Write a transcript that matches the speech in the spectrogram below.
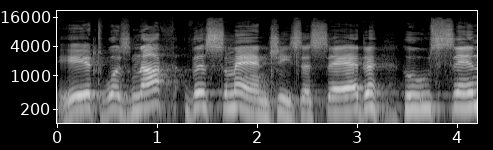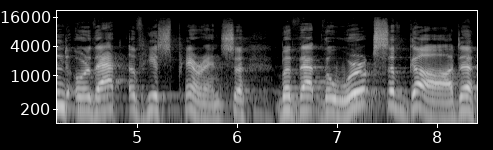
It was not this man, Jesus said, who sinned or that of his parents, but that the works of God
